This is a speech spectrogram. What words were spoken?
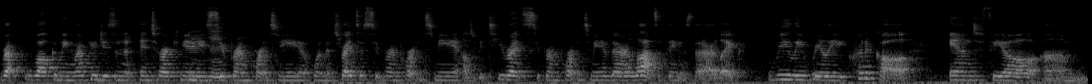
re- welcoming refugees in, into our community mm-hmm. is super important to me. Women's rights is super important to me. LGBT rights is super important to me. There are lots of things that are like really, really critical and feel um,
